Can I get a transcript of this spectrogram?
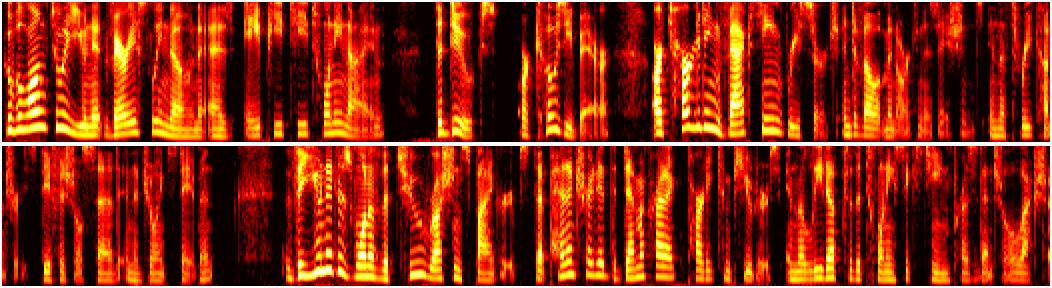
who belong to a unit variously known as APT 29, the Dukes, or Cozy Bear, are targeting vaccine research and development organizations in the three countries, the official said in a joint statement. The unit is one of the two Russian spy groups that penetrated the Democratic Party computers in the lead up to the 2016 presidential election.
